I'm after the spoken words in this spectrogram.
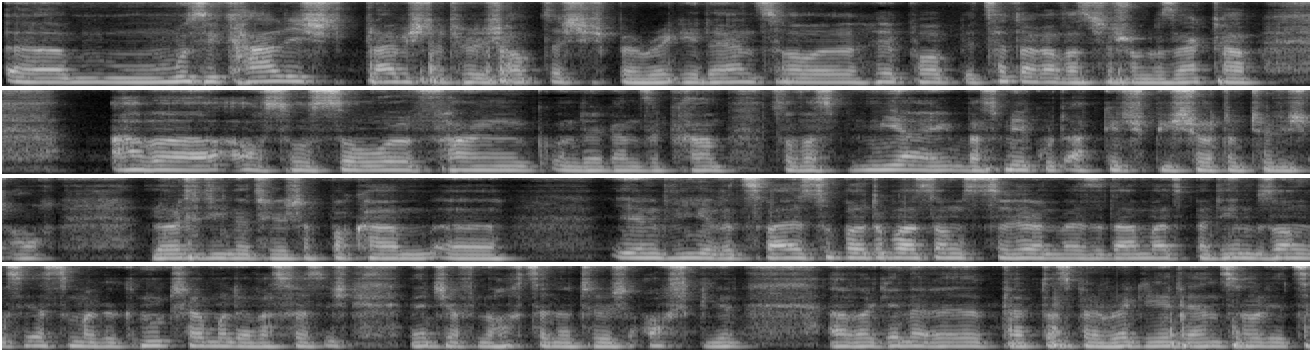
Ähm, musikalisch bleibe ich natürlich hauptsächlich bei Reggae, Dancehall, Hip-Hop etc., was ich ja schon gesagt habe aber auch so Soul, Funk und der ganze Kram, so was mir, was mir gut abgeht, spiele ich natürlich auch. Leute, die natürlich auch Bock haben, äh, irgendwie ihre zwei super duper Songs zu hören, weil sie damals bei dem Song das erste Mal geknutscht haben oder was weiß ich, werde ich auf einer Hochzeit natürlich auch spielen. Aber generell bleibt das bei Reggae, Dancehall etc.,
